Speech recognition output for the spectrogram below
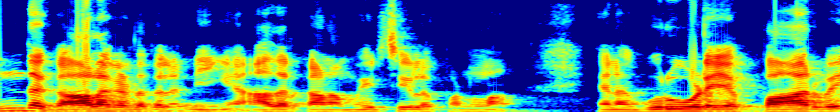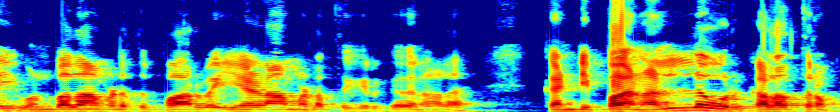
இந்த காலகட்டத்தில் நீங்கள் அதற்கான முயற்சிகளை பண்ணலாம். ஏன்னா குருவுடைய பார்வை ஒன்பதாம் இடத்து பார்வை ஏழாம் இடத்துக்கு இருக்கிறதுனால கண்டிப்பாக நல்ல ஒரு கலத்திரம்.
